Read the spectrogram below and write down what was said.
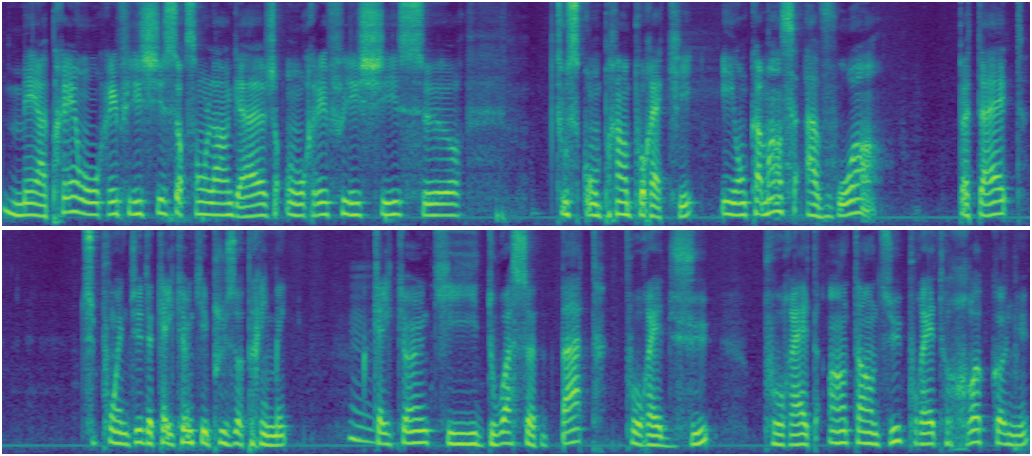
Mais après, on réfléchit sur son langage, on réfléchit sur tout ce qu'on prend pour acquis et on commence à voir peut-être du point de vue de quelqu'un qui est plus opprimé, hmm. quelqu'un qui doit se battre pour être vu, pour être entendu, pour être reconnu.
